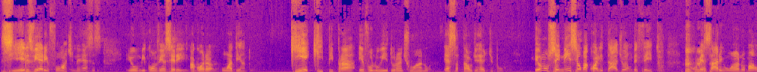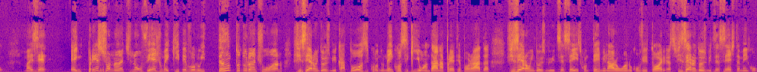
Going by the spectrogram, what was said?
Se eles vierem forte nessas, eu me convencerei. Agora, um adendo. Que equipe para evoluir durante o ano essa tal de Red Bull? Eu não sei nem se é uma qualidade ou é um defeito de começarem um ano mal, mas é é impressionante, não vejo uma equipe evoluir tanto durante o ano. Fizeram em 2014, quando nem conseguiam andar na pré-temporada. Fizeram em 2016, quando terminaram o ano com vitórias. Fizeram em 2017 também com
